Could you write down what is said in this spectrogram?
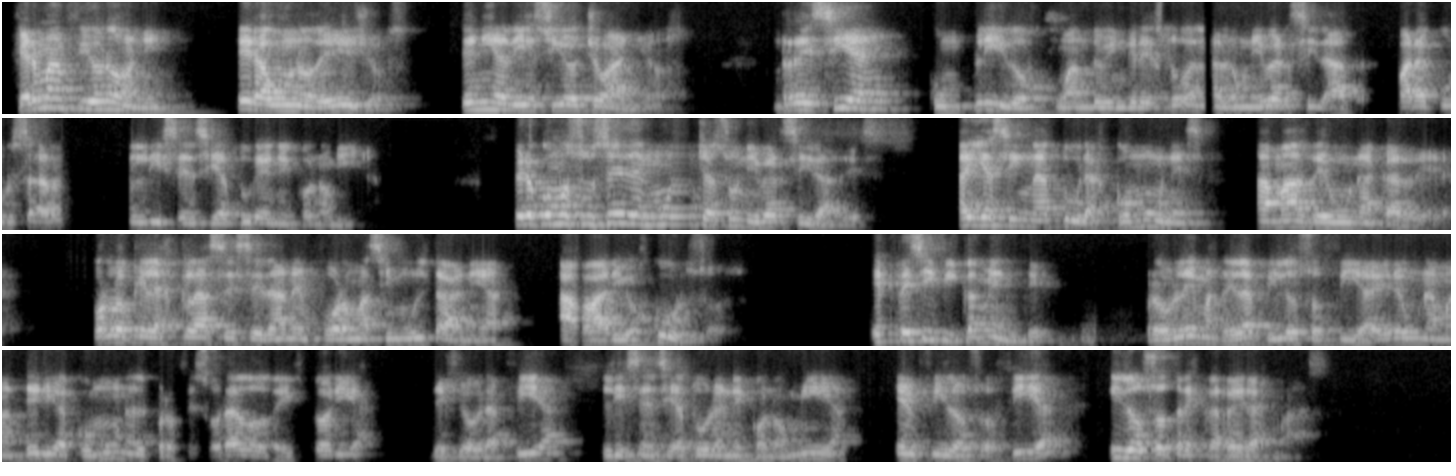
Germán Fioroni era uno de ellos. Tenía 18 años, recién cumplidos cuando ingresó a la universidad para cursar licenciatura en economía. Pero como sucede en muchas universidades, hay asignaturas comunes a más de una carrera, por lo que las clases se dan en forma simultánea a varios cursos. Específicamente, problemas de la filosofía era una materia común al profesorado de historia, de geografía, licenciatura en economía, en filosofía y dos o tres carreras más.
